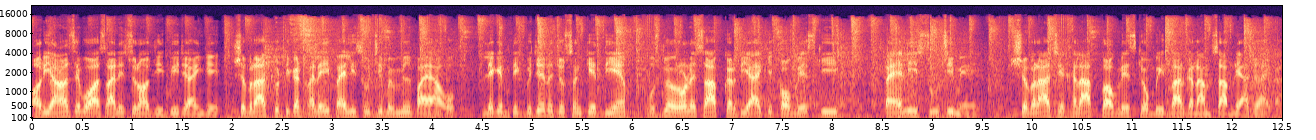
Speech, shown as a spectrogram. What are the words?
और यहाँ से वो आसानी चुनाव जीत भी जाएँगे। शिवराज को टिकट भले ही पहली सूची में मिल पाया हो, लेकिन दिग्विजय ने जो संकेत दिए उसमें उन्होंने साफ़ कर दिया है कि कांग्रेस की पहली सूची में शिवराज के खिलाफ कांग्रेस के उम्मीदवार का नाम सामने आ जाएगा।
